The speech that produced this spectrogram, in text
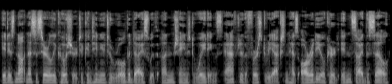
It is not necessarily kosher to continue to roll the dice with unchanged weightings after the first reaction has already occurred inside the cell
